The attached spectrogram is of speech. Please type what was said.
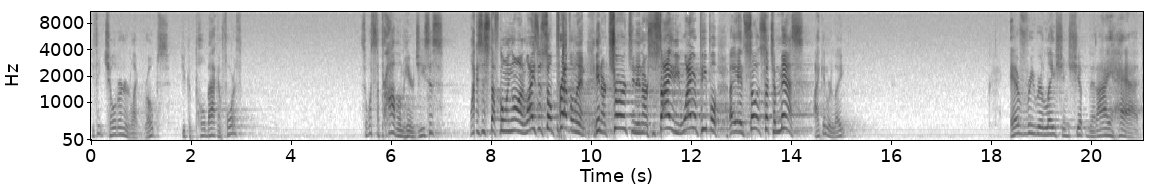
You think children are like ropes you can pull back and forth? So, what's the problem here, Jesus? Why is this stuff going on? Why is it so prevalent in our church and in our society? Why are people, uh, it's so, such a mess? I can relate. Every relationship that I had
